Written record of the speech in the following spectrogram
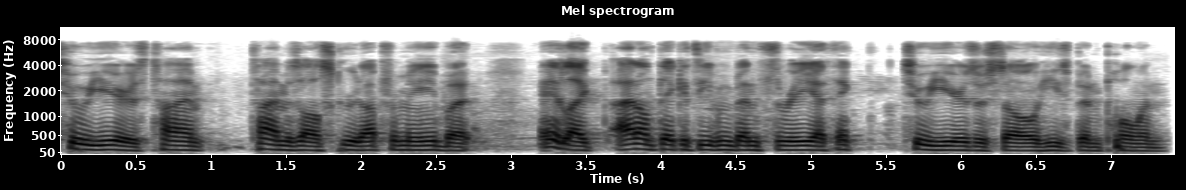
two years. Time time is all screwed up for me, but hey, like I don't think it's even been three. I think two years or so he's been pulling.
